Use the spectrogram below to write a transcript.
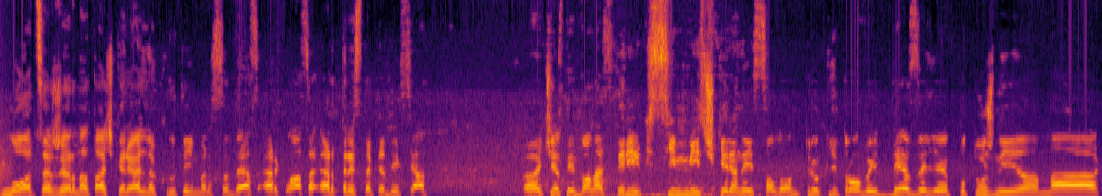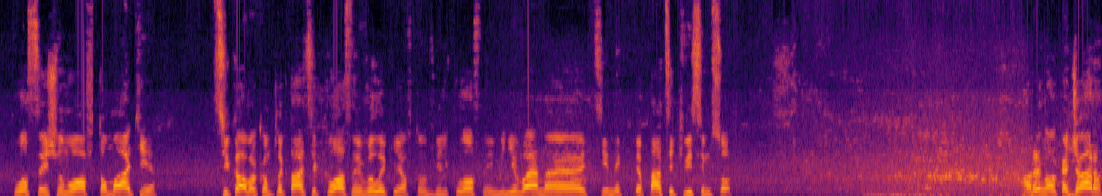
Ну, а це жирна тачка, реально крутий Mercedes R-класа R350. Е, Чистий 12 рік, 7 місць, шкіряний салон, 3-літровий дизель, потужний е, на класичному автоматі. Цікава комплектація, класний великий автомобіль, класний мінівен, е, цінник 15 800. Renault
